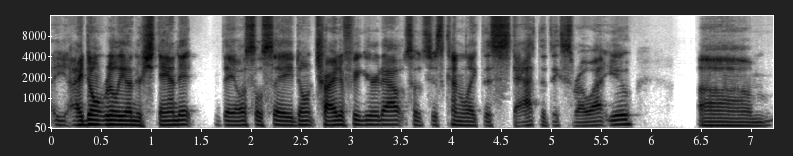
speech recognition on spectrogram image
I, I don't really understand it. They also say don't try to figure it out. So it's just kind of like this stat that they throw at you. Um,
